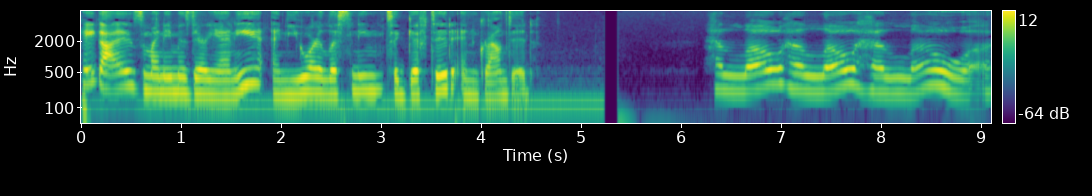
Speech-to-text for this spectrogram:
Hey guys, my name is Dariani, and you are listening to Gifted and Grounded. Hello, hello, hello.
